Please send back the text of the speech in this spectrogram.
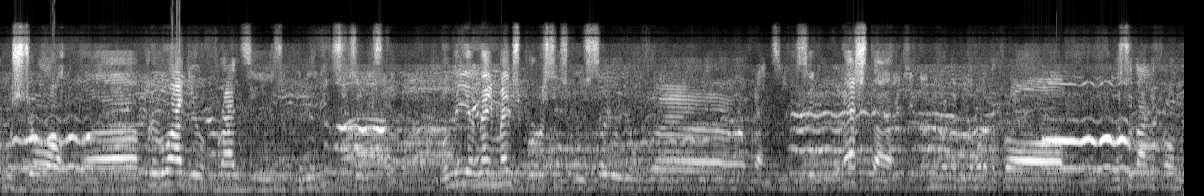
тому що е, при владі у Франції соціалісти вони є найменш проросійською силою в е, Франції. Всі решта, ми не будемо говорити про Національний фронт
